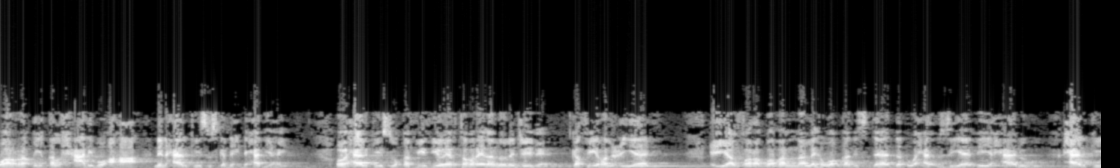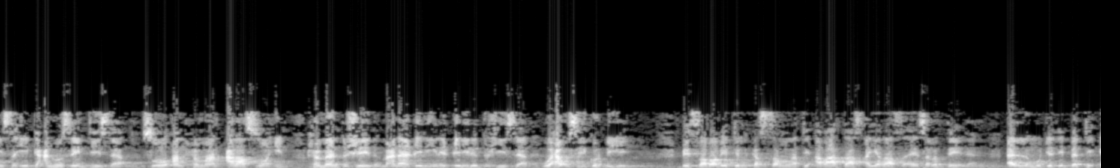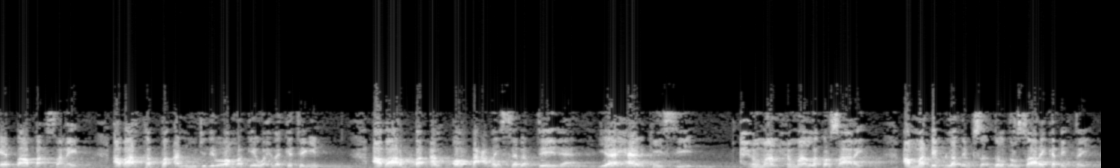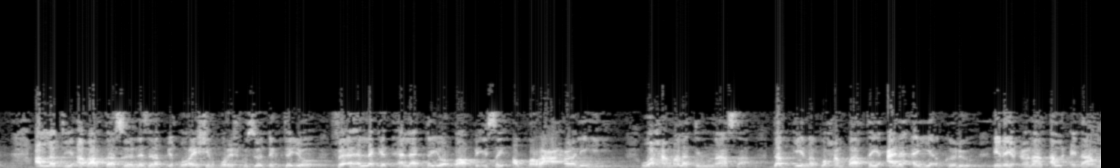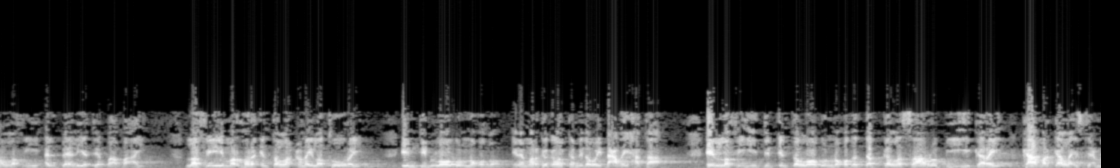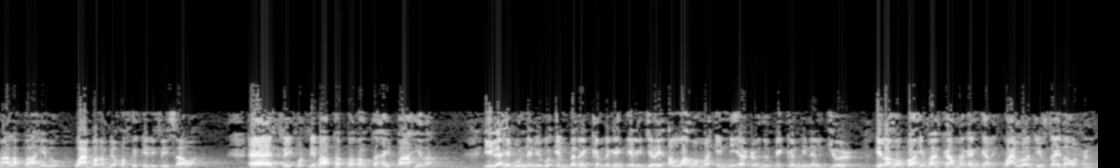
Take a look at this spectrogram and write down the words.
waa raqiiqa alxaali buu ahaa. Nin xaalkiisu iska dhexdhexaad yahay. Oo xaalkiisu kafiifiyo heertabareedaa loola jeedaa. Kafiira alciyaali ciyaal fara badanna leh waqad isdaadad waxaa u siyaadiyey xaaluhu. Xaalkiisa iyo gacan hoosayntiisa suu'an xumaan calaa suu'in. Xumaan dusheeda. Macnaha cidhiiri cidhiiri dushiisa waxaa u sii kordhiyey. Bisababi tilka samnati abaartaas ayadaas ee sababteeda almujdibati ee baaba'sanayd. Abaarta ba'an mujdibo waa markay waxba ka tegin. Abaar ba'an oo dhacday sababteeda yaa xaalkiisii xumaan xumaan la kor saaray ama dhib la dhib duldul saaray ka dhigtay. Allatii abaartaasoo nasalad biqurayshin quraysh ku soo degtayoo fa ahlakad halaagtay oo baabi'isay addaraca xoolihii wa xamalat innaasa dadkiina ku xambaartay calaa an ya'kuluu inay cunaan alcidaama lafihii albaaliyatee baaba'ay. Lafihii mar hore inta la cunay la tuuray. In dib loogu noqdo ina mararka gobol ka mida way dhacday xataa. In lafihii dib inta loogu noqdo dabka la saaro biyihii karay kaa markaa la isticmaalo baahidu wax badan bay qofka kelifaysaa aad bay u dhibaato badan tahay baahida ilaahay buu nebigu in badan ka magangeli jiray allaahuma inii acuudu bika min aljuuc. Ilaaho baahi baan kaa magan galay. Wax loo jiifta ayadaa u xun.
